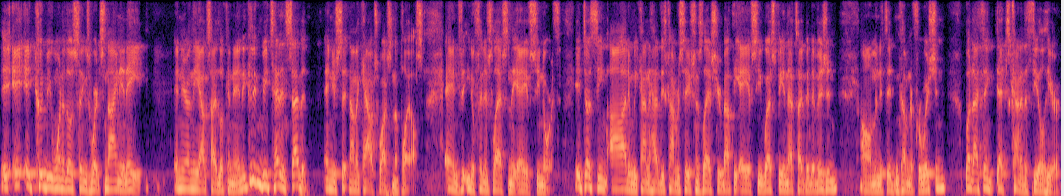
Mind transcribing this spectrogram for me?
It, it, it, could be one of those things where it's nine and eight and you're on the outside looking in. It could even be 10 and seven and you're sitting on the couch watching the playoffs and, you know, finish last in the AFC North. It does seem odd. And we kind of had these conversations last year about the AFC West being that type of division. Um, and it didn't come to fruition. But I think that's kind of the feel here.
